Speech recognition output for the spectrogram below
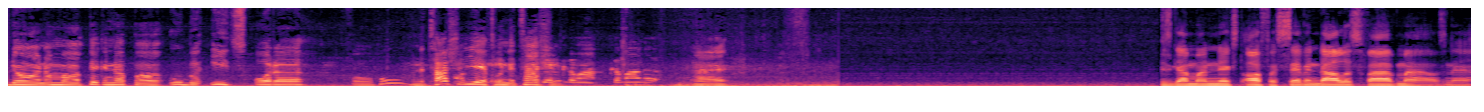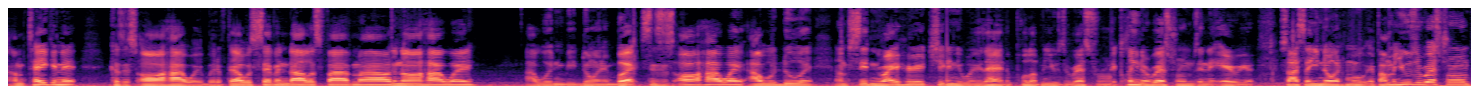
Doing? I'm uh, picking up a Uber Eats order for who? Natasha? Okay. Yeah, for Natasha. Okay, come on, come on up. All right. Just got my next offer, $7, five miles. Now, I'm taking it because it's all highway. But if that was $7, five miles and all highway, I wouldn't be doing it. But since it's all highway, I will do it. I'm sitting right here at Chick. Anyways, I had to pull up and use the restroom. The cleaner restrooms in the area. So I said, you know what? If I'm gonna use the restroom,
